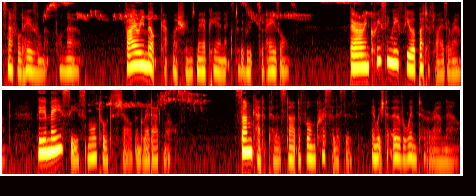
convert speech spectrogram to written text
snaffled hazelnuts or no. Fiery milk-cap mushrooms may appear next to the roots of hazels. There are increasingly fewer butterflies around, though you may see small tortoise shells and red admirals. Some caterpillars start to form chrysalises in which to overwinter around now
